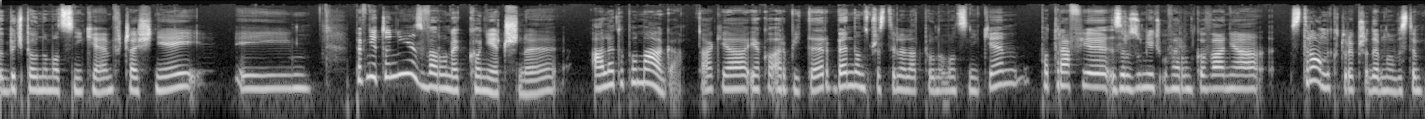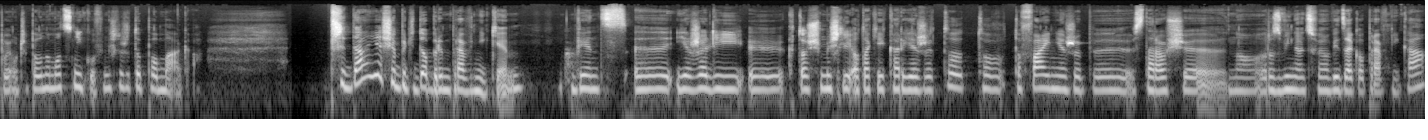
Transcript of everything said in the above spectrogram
y, być pełnomocnikiem wcześniej i pewnie to nie jest warunek konieczny, ale to pomaga. Tak? Ja jako arbiter, będąc przez tyle lat pełnomocnikiem, potrafię zrozumieć uwarunkowania stron, które przede mną występują, czy pełnomocników. Myślę, że to pomaga. Przydaje się być dobrym prawnikiem, więc y, jeżeli y, ktoś myśli o takiej karierze, to, to, to fajnie, żeby starał się no, rozwinąć swoją wiedzę jako prawnika.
